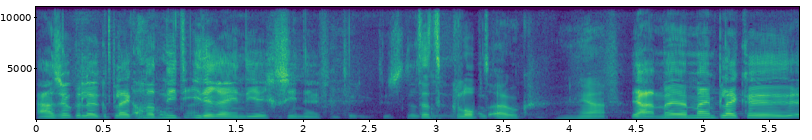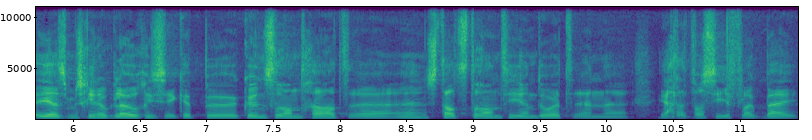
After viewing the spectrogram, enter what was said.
Ja, is ook een leuke plek, omdat Oh, niet eh. iedereen die gezien heeft natuurlijk. Dus dat, Dat klopt ook. Ja. Ja, m- mijn plek eh, ja, is misschien ook logisch. Ik heb eh kunstrand gehad, eh, een stadstrand hier in Dordt. En eh, ja, dat was hier vlakbij.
